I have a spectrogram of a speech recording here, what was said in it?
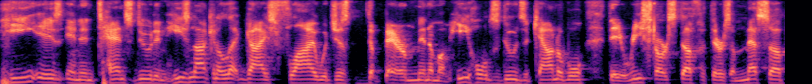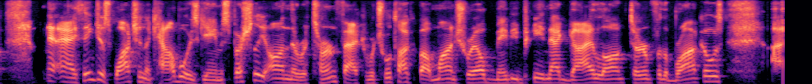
He is an intense dude, and he's not going to let guys fly with just the bare minimum. He holds dudes accountable. They restart stuff if there's a mess up. And I think just watching the Cowboys game, especially on the return factor, which we'll talk about Montrell maybe being that guy long term for the Broncos. I,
